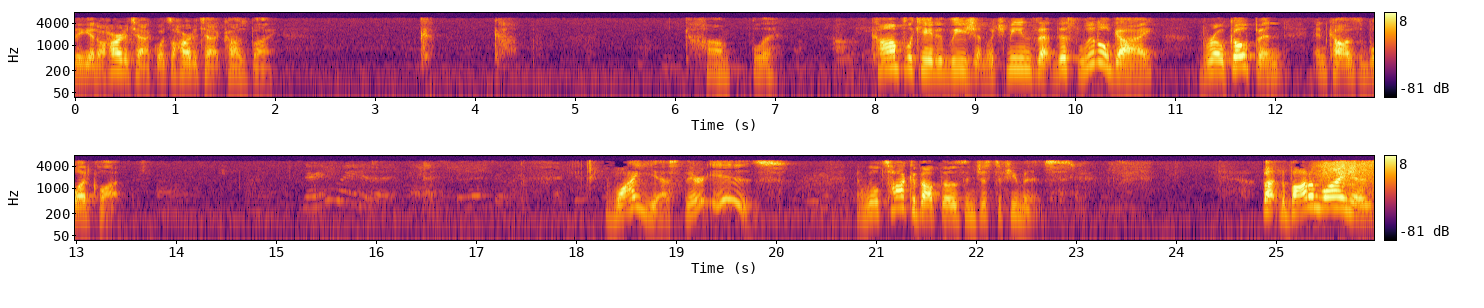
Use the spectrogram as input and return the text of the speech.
They get a heart attack. What's a heart attack caused by? Compli- complicated lesion, which means that this little guy broke open and caused a blood clot. Why, yes, there is. And we'll talk about those in just a few minutes. But the bottom line is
